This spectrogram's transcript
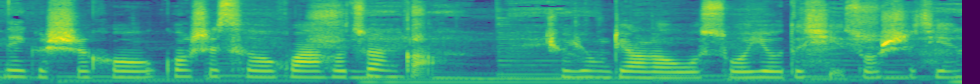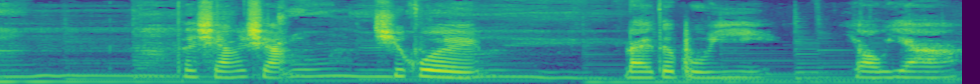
那个时候光是策划和撰稿就用掉了我所有的写作时间，但想想机会。来的不易，咬牙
